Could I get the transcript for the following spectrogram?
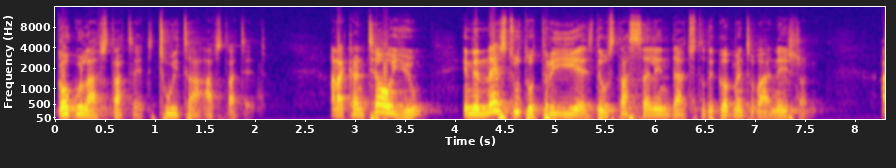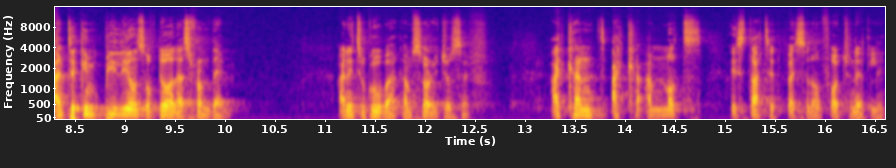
Google have started, Twitter have started. And I can tell you, in the next two to three years, they will start selling that to the government of our nation and taking billions of dollars from them. I need to go back. I'm sorry, Joseph. I can't, I can't I'm not a static person, unfortunately.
